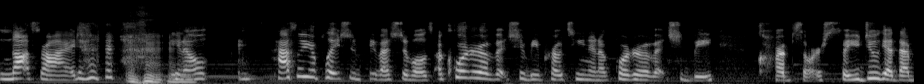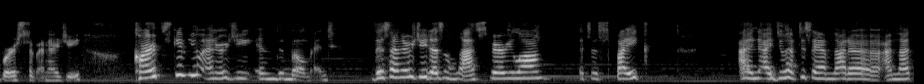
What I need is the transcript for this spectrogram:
not fried. Mhm, you know half of your plate should be vegetables. A quarter of it should be protein and a quarter of it should be carb source. So you do get that burst of energy. Carbs give you energy in the moment. This energy doesn't last very long. It's a spike. And i do have to say i'm not a i'm not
